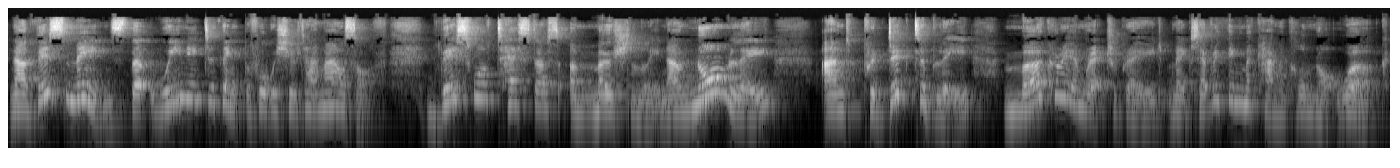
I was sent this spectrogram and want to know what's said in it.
Now, this means that we need to think before we shoot our mouths off. This will test us emotionally. Now, normally and predictably, Mercury in retrograde makes everything mechanical not work.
